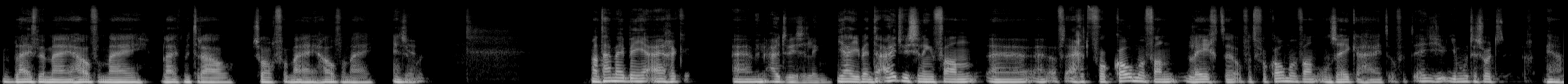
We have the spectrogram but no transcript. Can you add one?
blijf bij mij, hou van mij, blijf me trouw, zorg voor mij, hou van mij, enzovoort. Want daarmee ben je eigenlijk, ehm, Een uitwisseling. ja, je bent de uitwisseling van, eh, of eigenlijk het voorkomen van leegte, of het voorkomen van onzekerheid. Of het, eh, je, je moet een soort, ja,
